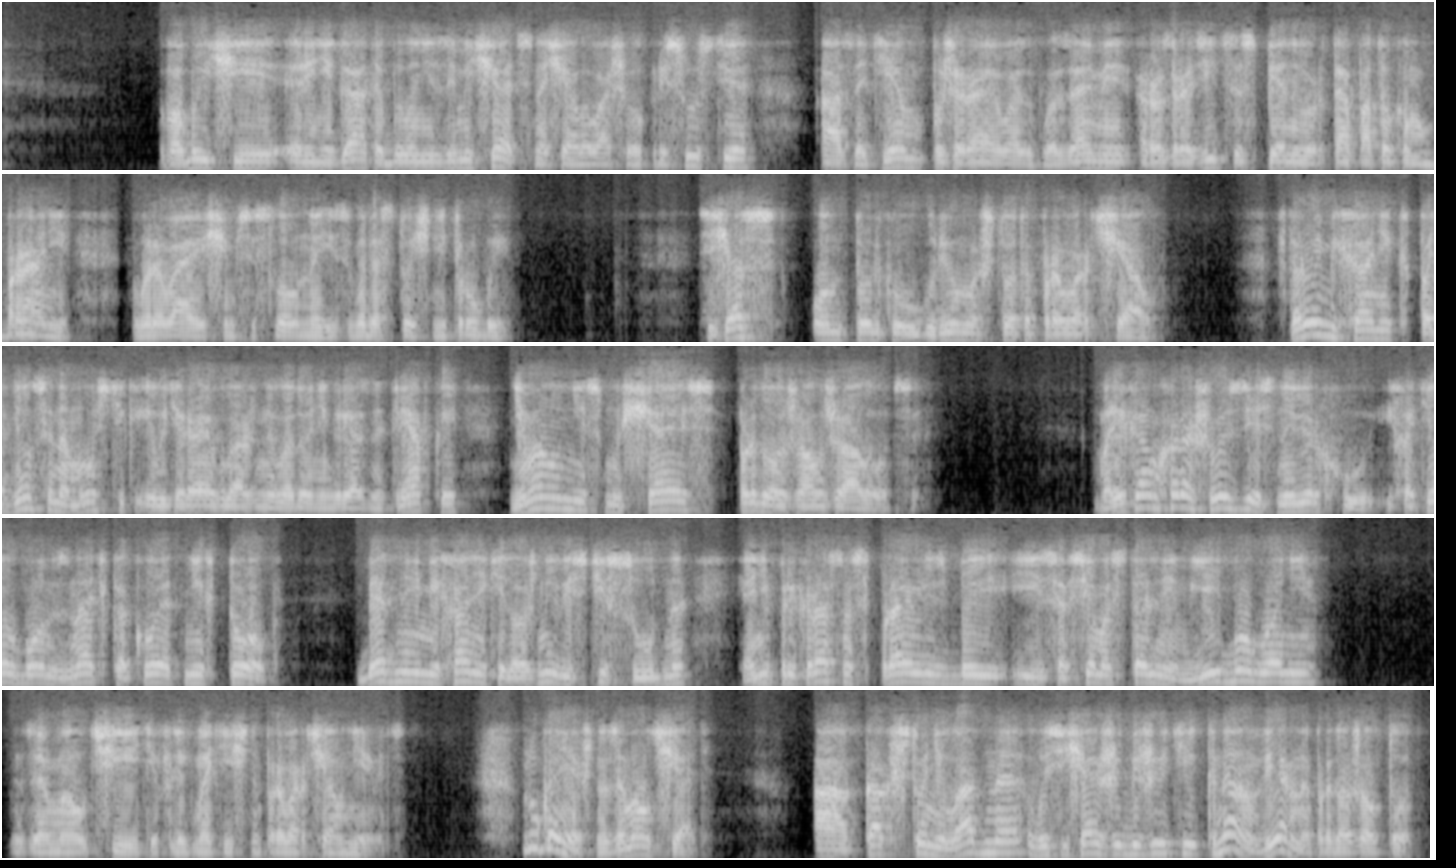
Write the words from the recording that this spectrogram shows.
«В обычае ренегата было не замечать сначала вашего присутствия, а затем, пожирая вас глазами, разразиться с пены у рта потоком брани, вырывающимся словно из водосточной трубы. Сейчас он только угрюмо что-то проворчал. Второй механик поднялся на мостик и, вытирая влажные ладони грязной тряпкой, немало не смущаясь, продолжал жаловаться. Морякам хорошо здесь наверху, и хотел бы он знать, какой от них толк. Бедные механики должны вести судно, и они прекрасно справились бы и со всем остальным. Ей-богу, они... «Замолчите», — флегматично проворчал немец. «Ну, конечно, замолчать. А как что неладно, вы сейчас же бежите к нам, верно?» — продолжал тот.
